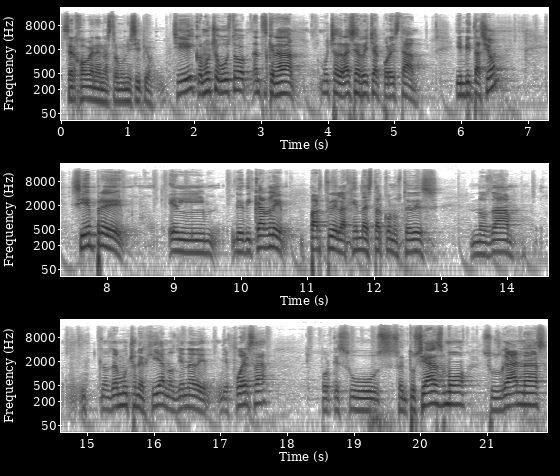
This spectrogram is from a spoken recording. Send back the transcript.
ser joven en nuestro municipio. Sí, con mucho gusto. Antes que nada, muchas gracias Richard por esta invitación. Siempre el dedicarle parte de la agenda a estar con ustedes nos da, nos da mucha energía, nos llena de, de fuerza, porque su entusiasmo, sus ganas,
